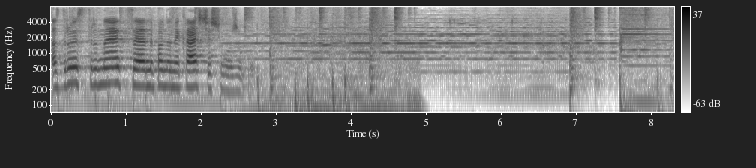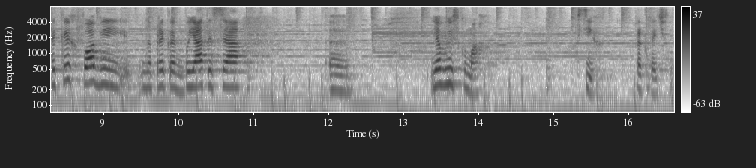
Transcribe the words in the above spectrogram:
а з другої сторони це, напевно, найкраще, що може бути. Таких фобій, наприклад, боятися. Е, я боюсь комах. Всіх, практично.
